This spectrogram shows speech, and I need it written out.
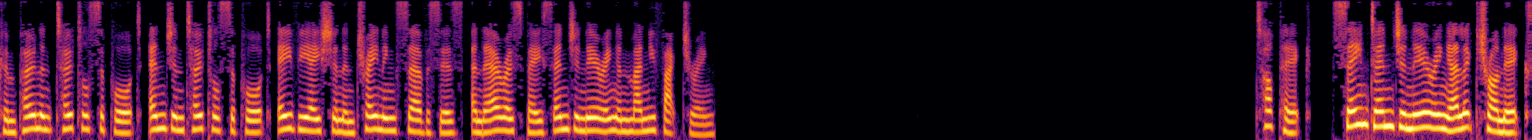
component total support, engine total support, aviation and training services, and aerospace engineering and manufacturing. Topic: Saint Engineering Electronics.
